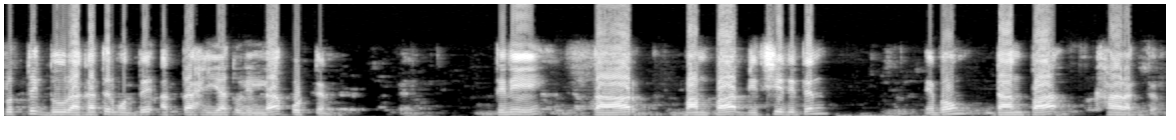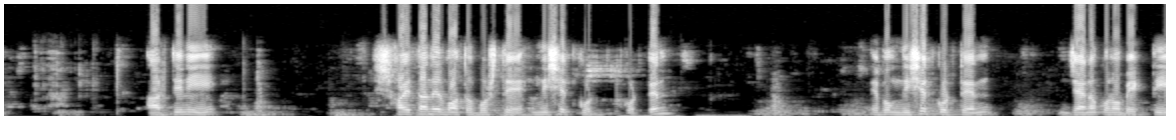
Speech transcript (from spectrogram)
প্রত্যেক দু রাকাতের মধ্যে আত্মাহিয়াতুলিল্লাহ পড়তেন। তিনি তার বাম পা বিছিয়ে দিতেন এবং ডান পা খা রাখতেন। আর তিনি শয়তানের মতো বসতে নিষেধ করতেন। এবং নিষেধ করতেন যেন কোনো ব্যক্তি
